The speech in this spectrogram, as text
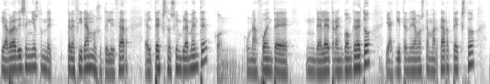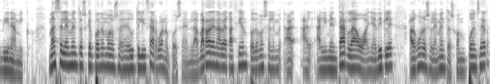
y habrá diseños donde prefiramos utilizar el texto simplemente con una fuente de, letra en concreto y aquí tendríamos que marcar texto dinámico. Más elementos que podemos eh, utilizar, bueno, pues en la barra de navegación podemos alimentarla o añadirle algunos elementos como pueden ser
